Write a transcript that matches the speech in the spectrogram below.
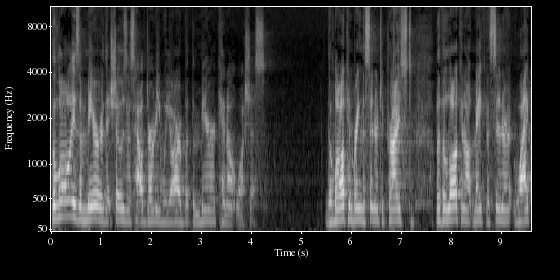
The law is a mirror that shows us how dirty we are, but the mirror cannot wash us. The law can bring the sinner to Christ, but the law cannot make the sinner like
